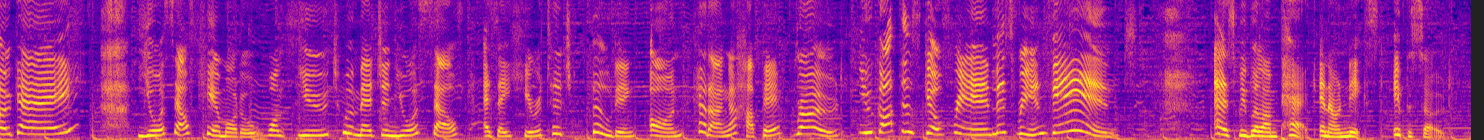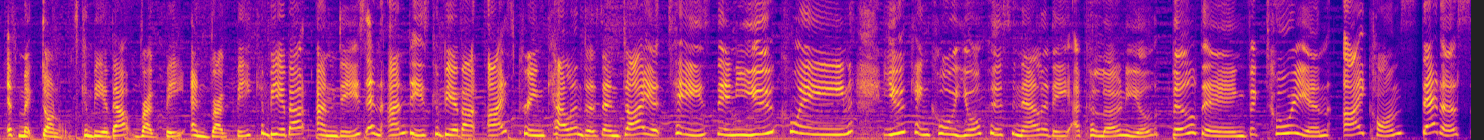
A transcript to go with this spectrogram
okay? Your self care model wants you to imagine yourself as a heritage building on Karangahape Road. You got this, girlfriend. Let's reinvent. As we will unpack in our next episode. If McDonald's can be about rugby and rugby can be about undies and undies can be about ice cream calendars and diet teas, then you, Queen, you can call your personality a colonial building Victorian icon status,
